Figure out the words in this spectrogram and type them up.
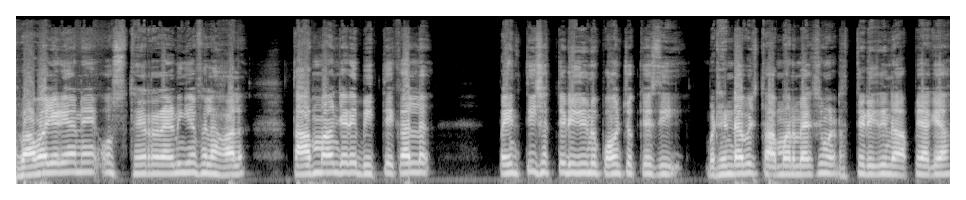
ਹਵਾਵਾਂ ਜਿਹੜੀਆਂ ਨੇ, ਉਹ ਸਥਿਰ ਰਹਿਣਗੀਆਂ ਫਿਲਹਾਲ। ਤਾਪਮਾਨ ਜਿਹੜੇ ਬੀਤੇ ਕੱਲ 35 36 ਡਿਗਰੀ ਨੂੰ ਪਹੁੰਚ ਚੁੱਕੇ ਸੀ, ਬਠਿੰਡਾ ਵਿੱਚ ਤਾਪਮਾਨ ਮੈਕਸਿਮਮ 38 ਡਿਗਰੀ ਨਾਪਿਆ ਗਿਆ।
